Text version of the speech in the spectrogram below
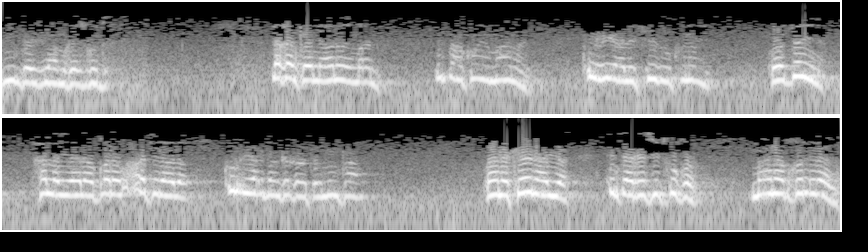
diinta islaamka isku dartay dhaqankeenna aanu imaano midbaa ku imaanayo kun riyaali siduu kuleeyahy oo dayna hala yeelaa qora waxaa tidhaahdaa kun riyaal baan ka qaatay ninkaan. Waana keenaya intaa rasiid ku qor ma anaad qor ileeda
